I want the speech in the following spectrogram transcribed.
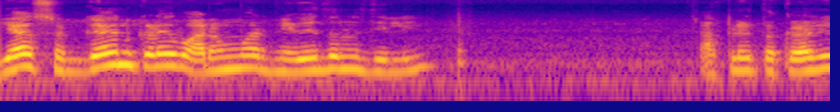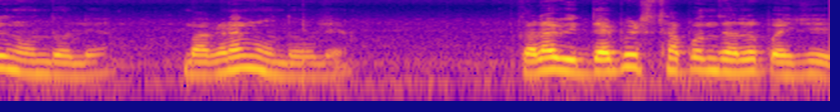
या सगळ्यांकडे वारंवार निवेदनं दिली. आपल्या तक्रारी नोंदवल्या मागण्या नोंदवल्या. कला विद्यापीठ स्थापन झालं पाहिजे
